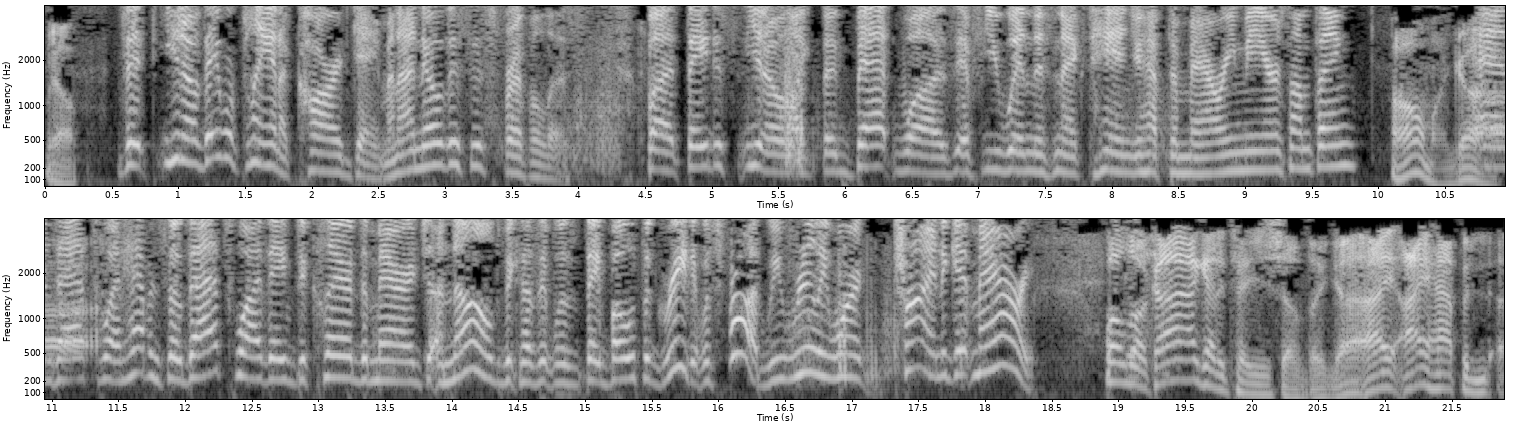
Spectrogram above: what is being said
Yeah. That, you know, they were playing a card game. And I know this is frivolous, but they just, you know, like the bet was if you win this next hand, you have to marry me or something. Oh, my God. And that's what happened. So that's why they've declared the marriage annulled because it was they both agreed it was fraud. We really weren't trying to get married. Well, look, I, I got to tell you something. I, I happen, uh,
